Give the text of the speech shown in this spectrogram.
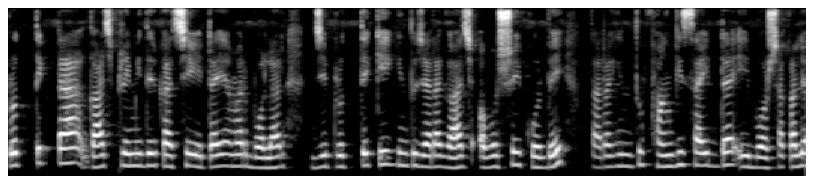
প্রত্যেকটা গাছপ্রেমীদের কাছে এটাই আমার বলার যে প্রত্যেকেই কিন্তু যারা গাছ অবশ্যই করবে, তারা কিন্তু ফাঙ্গিসাইডটা এই বর্ষাকালে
